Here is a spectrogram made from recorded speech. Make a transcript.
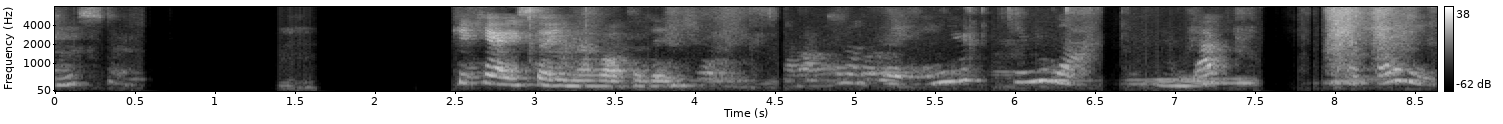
O que, que é isso aí na volta dele? Uma coisinha e um gato. Não dá? Uma carinha.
